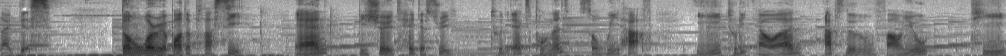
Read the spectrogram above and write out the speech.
like this. Don't worry about the plus c. And be sure you take the 3 to the exponent. So we have e to the ln absolute value t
